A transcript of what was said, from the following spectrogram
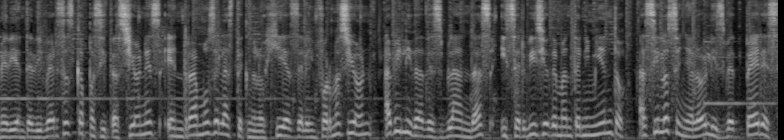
mediante diversas capacitaciones en ramos de las tecnologías de la información, habilidades blandas y servicio de mantenimiento. Así lo señaló Lisbeth Pérez,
